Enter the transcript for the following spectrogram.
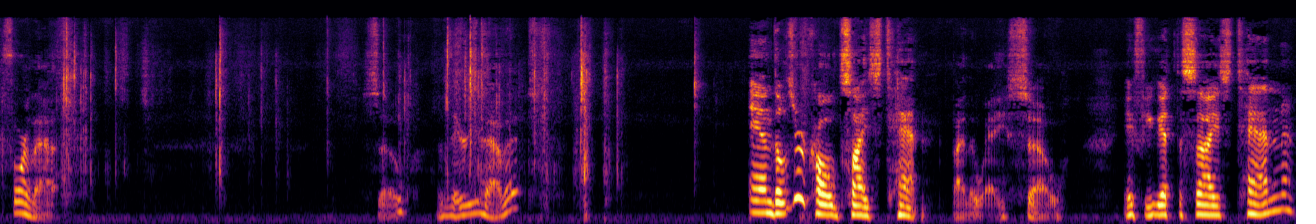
for that. So there you have it. And those are called size 10, by the way. So if you get the size 10,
